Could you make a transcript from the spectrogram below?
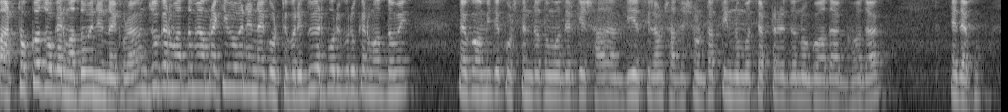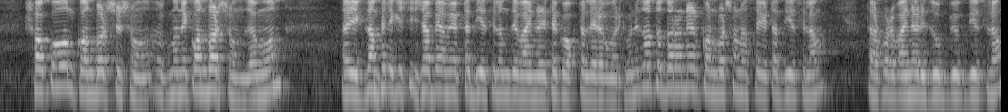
পার্থক্য যোগের মাধ্যমে নির্ণয় করা। এখন যোগের মাধ্যমে আমরা কীভাবে নির্ণয় করতে পারি? দুইয়ের পরিপূরকের মাধ্যমে। দেখো, আমি যে কোশ্চেনটা তোমাদেরকে দিয়েছিলাম সাজেশনটা তিন নম্বর চ্যাপ্টারের জন্য গদাগ ঘদাগ এই দেখো, সকল কনভারসেশন মানে কনভার্সন যেমন এক্সাম্পল হিসাবে আমি একটা দিয়েছিলাম যে বাইনারি থেকে অক্টাল এরকম আর কি। মানে যত ধরনের কনভার্সন আছে এটা দিয়েছিলাম, তারপরে বাইনারি যোগ, বিয়োগ দিয়েছিলাম,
